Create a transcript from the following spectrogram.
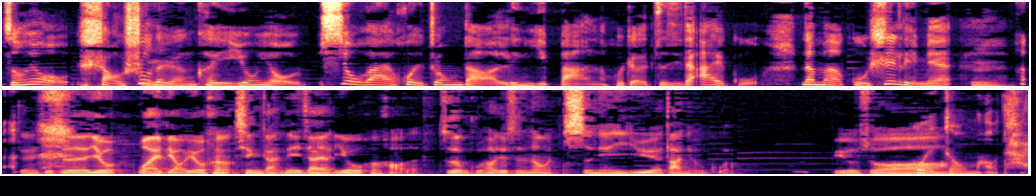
总有少数的人可以拥有秀外慧中的另一半或者自己的爱股。那么股市里面，对对，就是又外表又很性感，内在又很好的这种股票，就是那种十年一遇的大牛股了。比如说贵州茅台，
